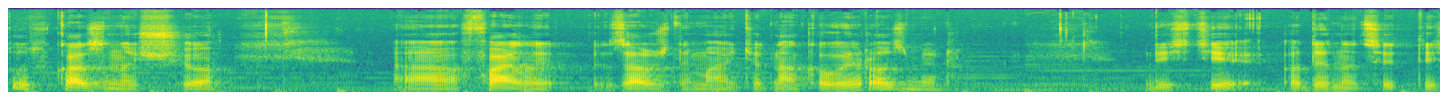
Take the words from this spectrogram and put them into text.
Тут вказано, що е, файли завжди мають однаковий розмір 211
